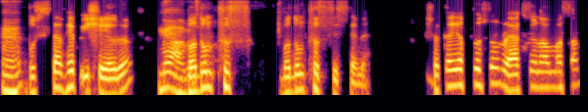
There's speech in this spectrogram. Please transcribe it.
He. Bu sistem hep işe yarıyor. Ne abi? Badum tıs. Badum tıs sistemi. Şaka yapıyorsun, reaksiyon almazsan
